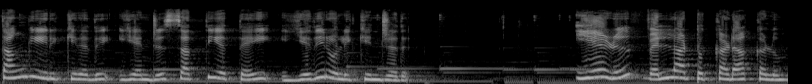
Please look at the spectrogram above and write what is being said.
தங்கியிருக்கிறது என்று சத்தியத்தை எதிரொலிக்கின்றது. ஏழு வெள்ளாட்டு கடாக்களும்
